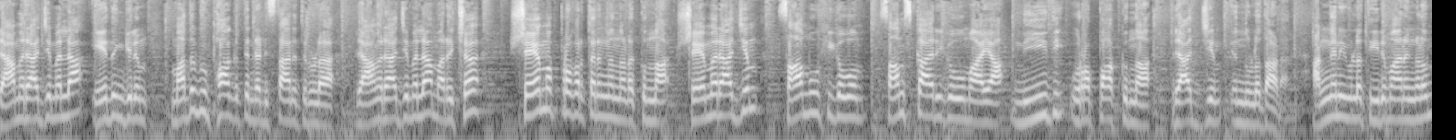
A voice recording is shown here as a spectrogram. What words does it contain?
രാമരാജ്യമല്ല ഏതെങ്കിലും മതവിഭാഗത്തിന്റെ അടിസ്ഥാനത്തിലുള്ള രാമരാജ്യമല്ല. മറിച്ച് ക്ഷേമപ്രവർത്തനങ്ങൾ നടക്കുന്ന ക്ഷേമരാജ്യം സാമൂഹികവും സാംസ്കാരികവുമായ നീതി ഉറപ്പാക്കുന്ന രാജ്യം എന്നുള്ളതാണ്. അങ്ങനെയുള്ള തീരുമാനങ്ങളും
